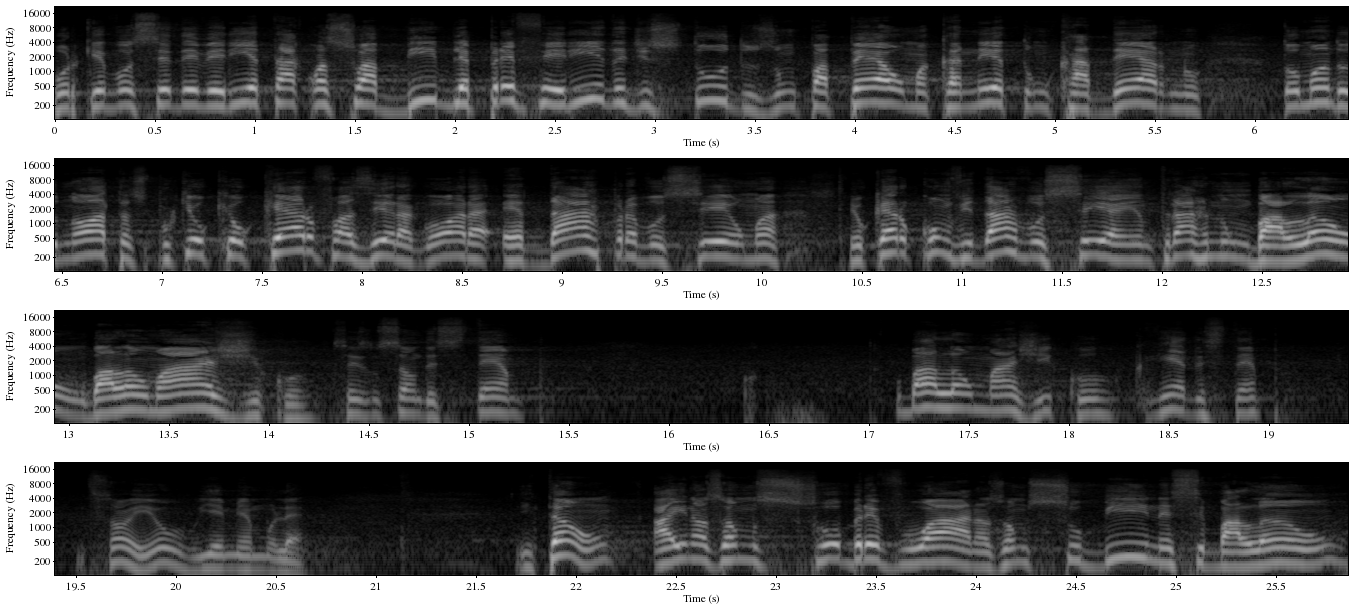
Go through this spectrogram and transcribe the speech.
Porque você deveria estar com a sua Bíblia preferida de estudos, um papel, uma caneta, um caderno, tomando notas, porque o que eu quero fazer agora é dar para você uma. Eu quero convidar você a entrar num balão, um balão mágico. Vocês não são desse tempo? O balão mágico, quem é desse tempo? Só eu e a minha mulher. Então, aí nós vamos sobrevoar, nós vamos subir nesse balão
